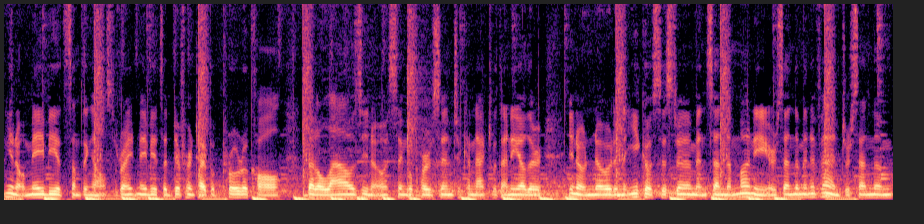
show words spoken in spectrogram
you know, maybe it's something else, right? Maybe it's a different type of protocol that allows you know a single person to connect with any other you know node in the ecosystem and send them money or send them an event or send them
